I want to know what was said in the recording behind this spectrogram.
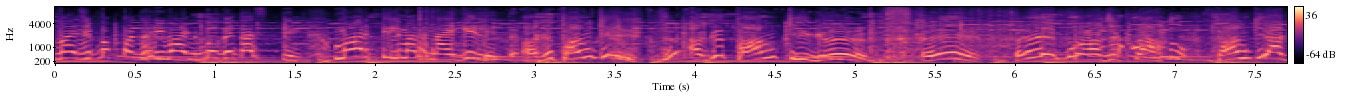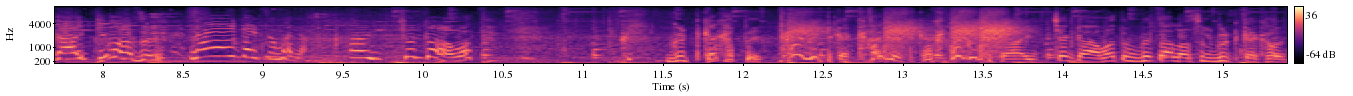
माझे पप्पा घरी वाट बघत असतील. मारतील मला नाही गेले तर. अगं थांब की. अगं थांब की ग. ए ए थांब की अगं ऐक की माझं. नाही ऐकायचं मला. आईच्या गावात गुटखा खातोय. खा गुटखा खा गुटखा खा गुटखा. आईच्या गावात उभं चालू असेल गुटखा खाऊन.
